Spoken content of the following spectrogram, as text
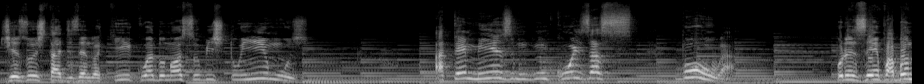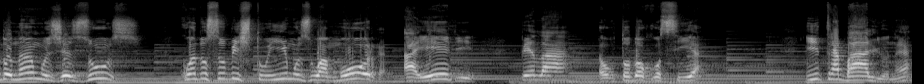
Jesus está dizendo aqui, quando nós substituímos até mesmo com coisas boas. Por exemplo, abandonamos Jesus quando substituímos o amor a Ele pela ortodoxia e trabalho, né?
